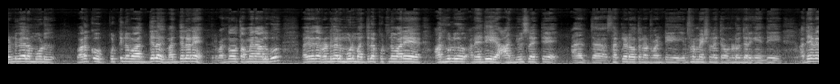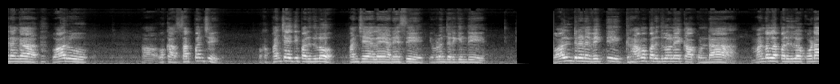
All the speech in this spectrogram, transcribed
రెండు వేల మూడు వరకు పుట్టిన మధ్యలో మధ్యలోనే పంతొమ్మిది వందల తొంభై నాలుగు అదేవిధంగా రెండు వేల మూడు మధ్యలో పుట్టిన వారే అర్హులు అనేది ఆ న్యూస్లో అయితే సర్క్యులేట్ అవుతున్నటువంటి ఇన్ఫర్మేషన్ అయితే ఉండడం జరిగింది. అదేవిధంగా వారు ఒక సర్పంచ్ ఒక పంచాయతీ పరిధిలో పనిచేయాలి అనేసి ఇవ్వడం జరిగింది. వాలంటీర్ అనే వ్యక్తి గ్రామ పరిధిలోనే కాకుండా మండల పరిధిలో కూడా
